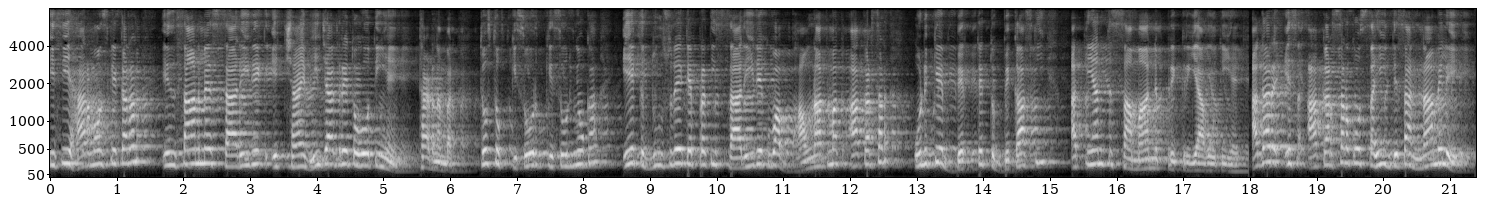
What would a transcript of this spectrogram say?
इसी हार्मोन्स के कारण इंसान में शारीरिक इच्छाएँ भी जागृत तो होती हैं। थर्ड नंबर, दोस्तों, किशोर किशोरियों का एक दूसरे के प्रति शारीरिक व भावनात्मक आकर्षण, उनके व्यक्तित्व विकास की अत्यंत सामान्य प्रक्रिया होती है। अगर इस आकर्षण को सही दिशा ना मिले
